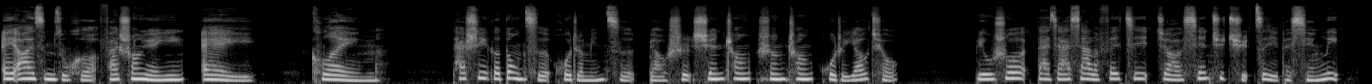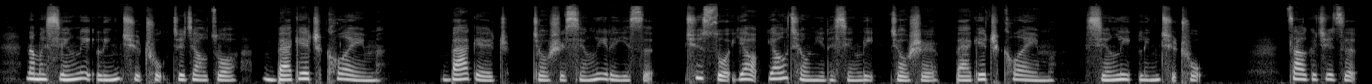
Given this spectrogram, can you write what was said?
A i 字母组合发双元音 a，claim，它是一个动词或者名词，表示宣称、声称或者要求。比如说，大家下了飞机就要先去取自己的行李，那么行李领取处就叫做 baggage claim。baggage 就是行李的意思，去索要、要求你的行李就是 baggage claim，行李领取处。造个句子。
